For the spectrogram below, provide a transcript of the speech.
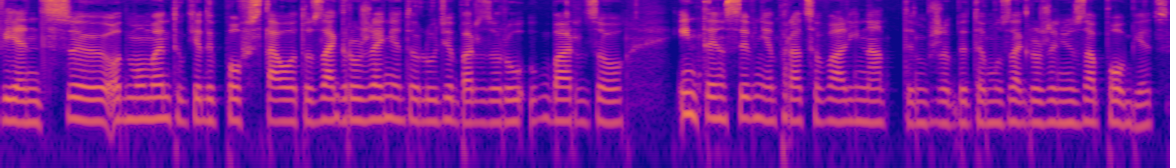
Więc y, od momentu, kiedy powstało to zagrożenie, to ludzie bardzo, bardzo intensywnie pracowali nad tym, żeby temu zagrożeniu zapobiec.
